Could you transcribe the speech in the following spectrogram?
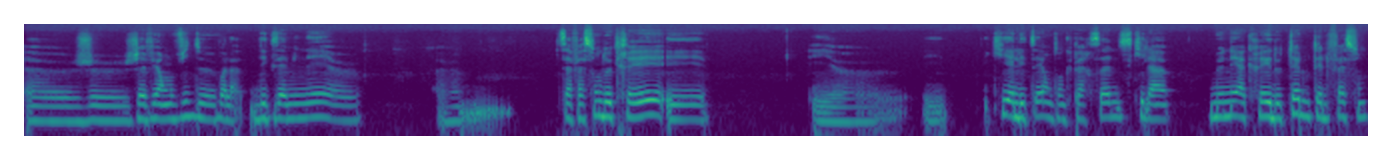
j'avais envie de voilà d'examiner euh, sa façon de créer et, qui elle était en tant que personne, ce qui l'a mené à créer de telle ou telle façon,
